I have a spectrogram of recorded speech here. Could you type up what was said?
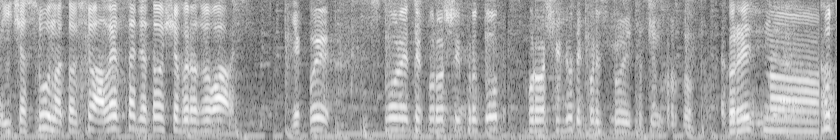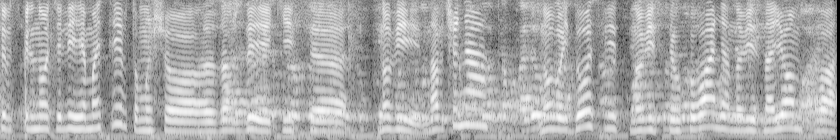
і часу на то все, але все для того, щоб ви розвивалися. Як ви створюєте хороший продукт, хороші люди користуються цим продуктом. Корисно бути в спільноті Ліги майстрів, тому що завжди якісь е, нові навчання, новий досвід, нові спілкування, нові знайомства,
